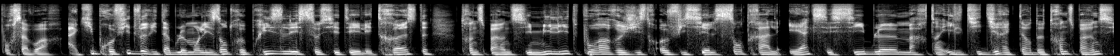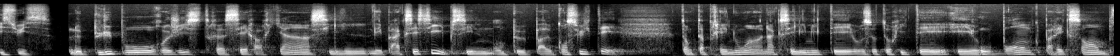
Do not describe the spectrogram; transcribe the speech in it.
pour savoir à qui profitent véritablement les entreprises, les sociétés et les trusts. Transparency milite pour un registre officiel central et accessible. Martin Hilti, directeur de Transparency Suisse. Le plus beau registre sert à rien s'il n'est pas accessible, si on ne peut pas le consulter. Donc, d'après nous, un accès limité aux autorités et aux banques, par exemple,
